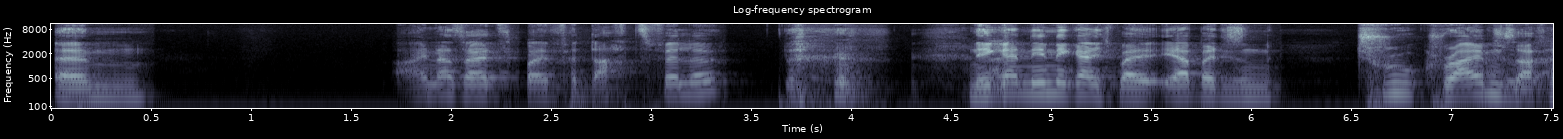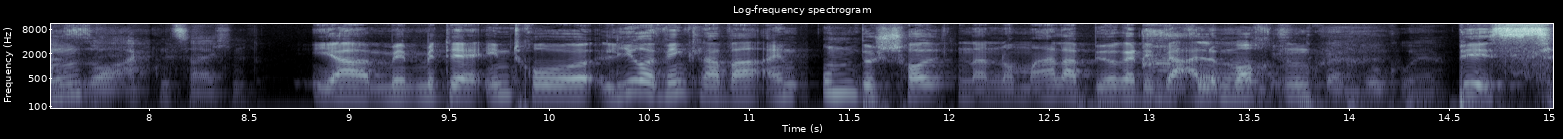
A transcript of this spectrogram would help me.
Ähm, einerseits bei Verdachtsfälle. nee, gar, nee, nee, gar nicht, bei, eher bei diesen True Crime Sachen. Also so Aktenzeichen. Ja, mit, mit der Intro, Leroy Winkler war ein unbescholtener, normaler Bürger, den wir Ah, alle so mochten, True Crime Doku, ja. bis.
